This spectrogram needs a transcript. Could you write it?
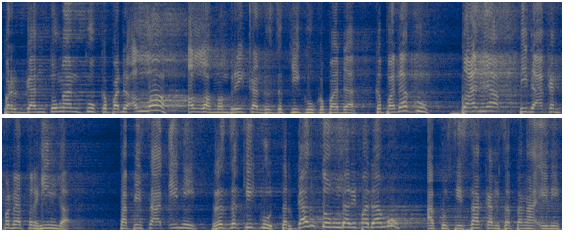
pergantunganku kepada Allah Allah memberikan rezekiku kepada kepadaku banyak tidak akan pernah terhingga. Tapi saat ini rezekiku tergantung daripadamu. Aku sisakan setengah ini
